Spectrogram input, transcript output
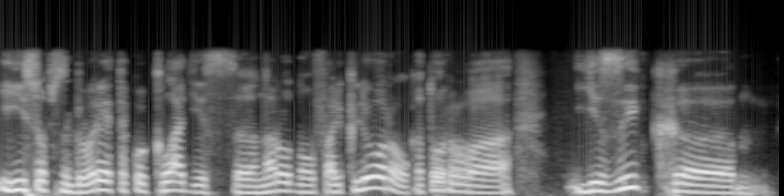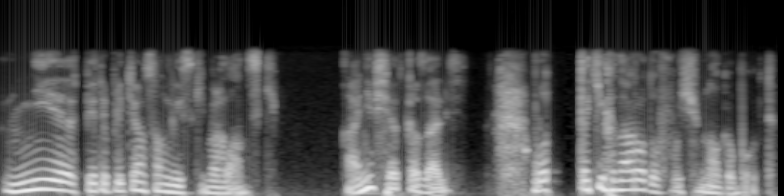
И, собственно говоря, такой кладезь народного фольклора, у которого язык э, не переплетен с английским ирландским. Они все отказались. Вот таких народов очень много будет.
